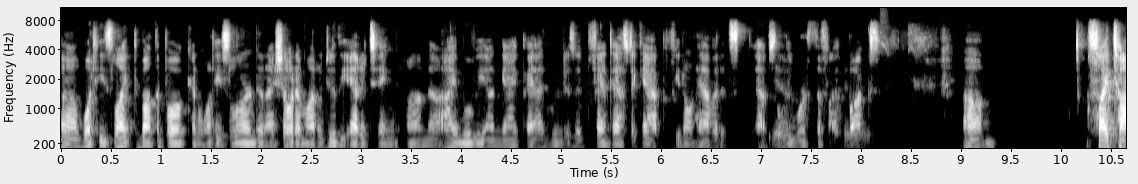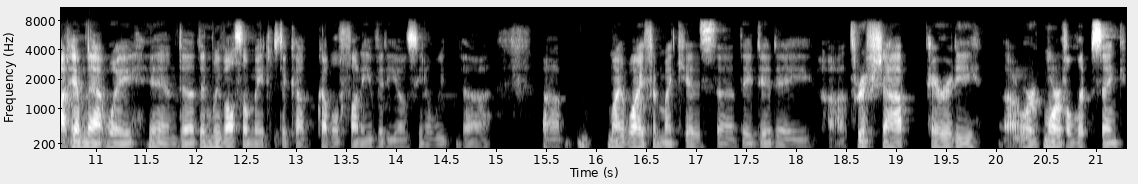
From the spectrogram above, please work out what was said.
uh, what he's liked about the book and what he's learned. And I showed him how to do the editing on uh, iMovie on the iPad, which is a fantastic app. If you don't have it, it's absolutely yeah, worth the five bucks. Um, so I taught him that way, and uh, then we've also made just a couple funny videos. You know, we uh, my wife and my kids uh, they did a uh, thrift shop parody uh, or more of a lip sync.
